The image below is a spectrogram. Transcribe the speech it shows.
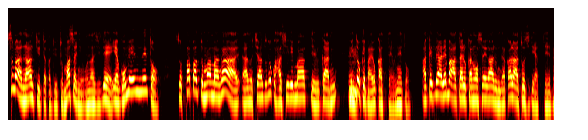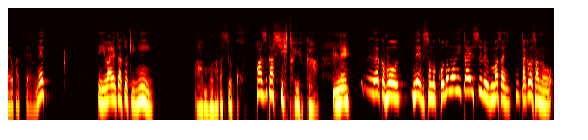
妻は何て言ったかというと、まさに同じで、いや、ごめんねと。そう、パパとママが、あの、ちゃんとどこ走り回ってるか、見とけばよかったよねと。開けてあれば当たる可能性があるんだから、閉じてやってればよかったよね。って言われたときに、あ、もうなんかすごいこっぱずかしいというか、ね。なんかもうね、その子供に対する、まさに竹村さんの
